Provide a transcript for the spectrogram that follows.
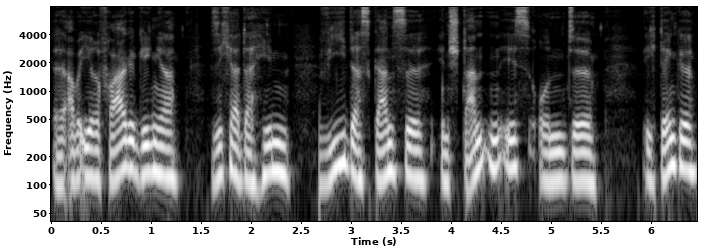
Äh, aber Ihre Frage ging ja sicher dahin, wie das Ganze entstanden ist. Und äh, ich denke,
